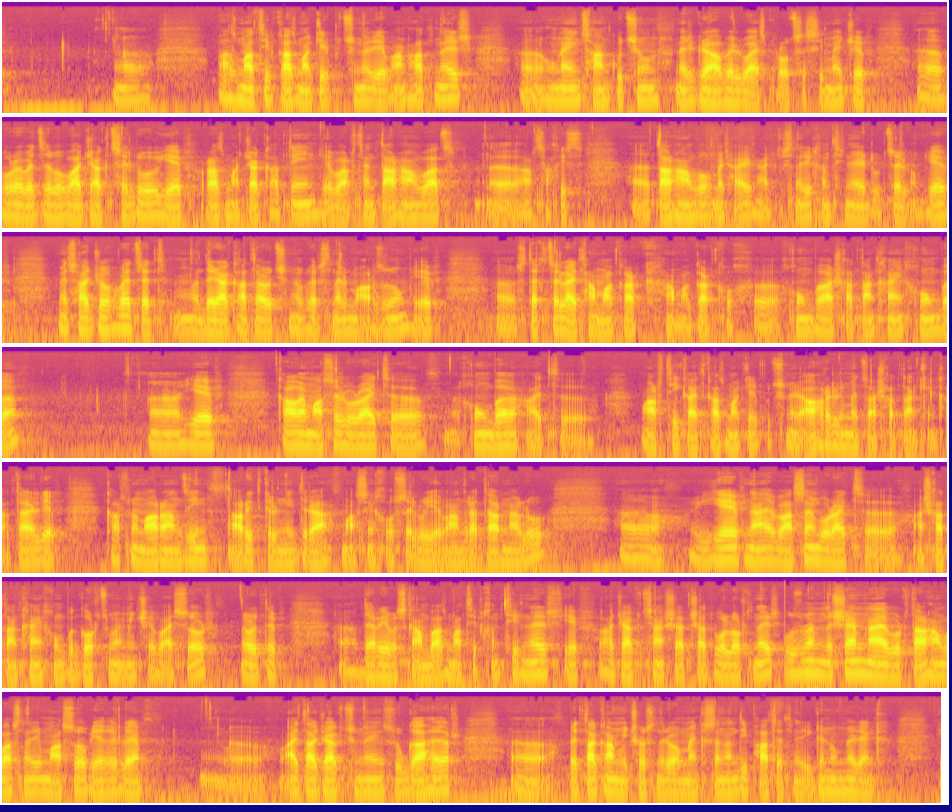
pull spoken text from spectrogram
բազմաթիվ կազմակերպություններ եւ անհատներ ունեին ցանկություն ներգրավելու այս process-ի մեջ եւ որևէ ձևով աջակցելու եւ ռազմաճակատին եւ արդեն տարհանված Արցախից տարհանվող մեր հայրենակիցների խնդիրները լուծելուն եւ մեզ հաջողվեց այդ դերակատարությունը վերցնել մարզում եւ ստեղծել այդ համակարգ համակարգող խումբը աշխատանքային խումբը եւ կարող եմ ասել որ այդ խումբը այդ մարդիկ այդ կազմակերպությունները ահռելի մեծ աշխատանք են կատարել եւ կարծում եմ առանձին առիթ կլինի դրա մասին խոսելու եւ անդրադառնալու եւ նաեւ ասեմ, որ այդ աշխատանքային խումբը գործում է մինչեւ այսօր, որովհետեւ դեռևս կան բազմաթիվ խնդիրներ եւ աջակցության շատ-շատ ոլորտներ։ Ուզում եմ նշեմ նաեւ, որ տարհանվածների մասով եղել է այդ աջակցություններին զուգահեռ պետական միջոցներով մենք սննդի փաթեթների գնումներ ենք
